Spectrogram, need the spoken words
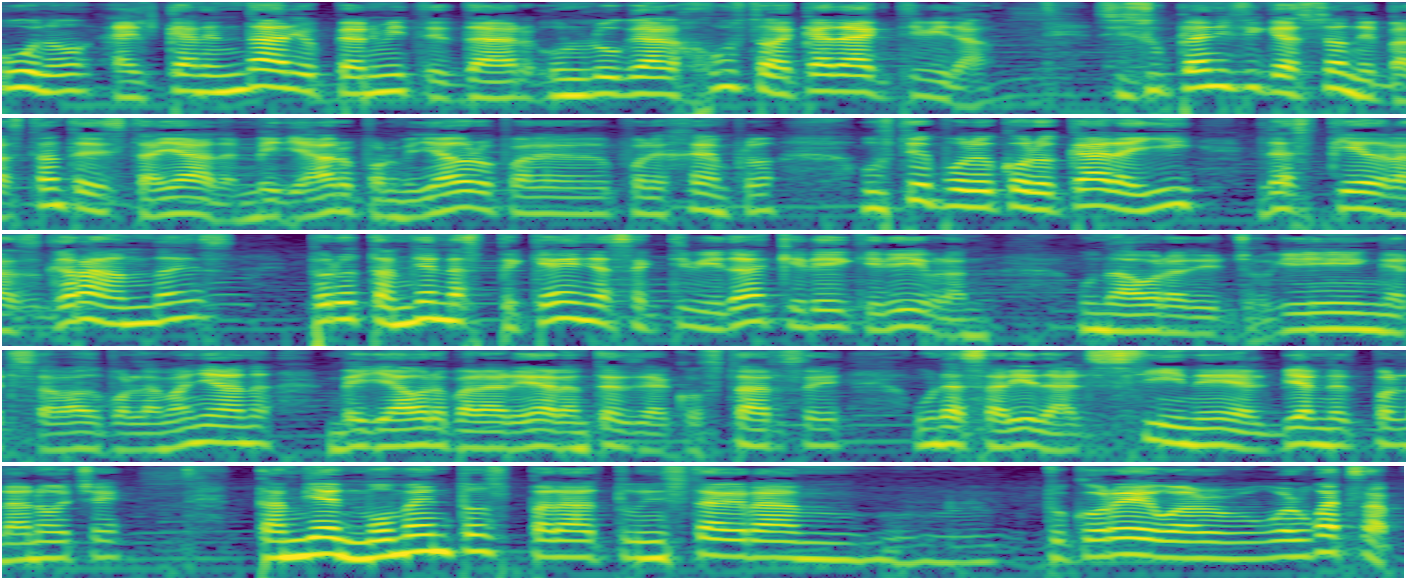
Uno, el calendario permite dar un lugar justo a cada actividad. Si su planificación es bastante detallada, media hora por media hora, por, por ejemplo, usted puede colocar allí las piedras grandes, pero también las pequeñas actividades que le equilibran. Una hora de jogging el sábado por la mañana, media hora para leer antes de acostarse, una salida al cine el viernes por la noche, también momentos para tu Instagram, tu correo o el WhatsApp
